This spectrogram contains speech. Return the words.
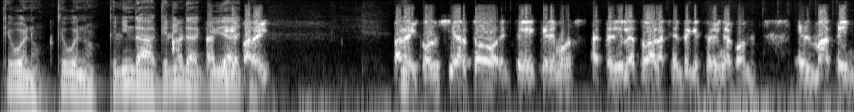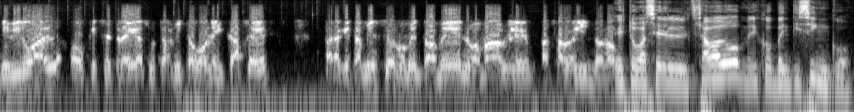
qué bueno, qué bueno, qué linda, qué linda actividad. para el, para el concierto este, queremos pedirle a toda la gente que se venga con el mate individual o que se traiga su termito con el café para que también sea un momento ameno, amable, pasarlo lindo, ¿no? Esto va a ser el sábado, me dijo 25.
